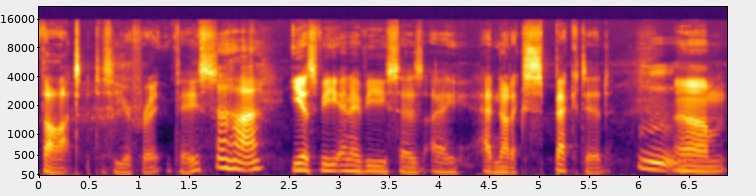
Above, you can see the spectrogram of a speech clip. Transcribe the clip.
thought to see your fra- face. uh huh. ESV, NIV says I had not expected. Mm. Um,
